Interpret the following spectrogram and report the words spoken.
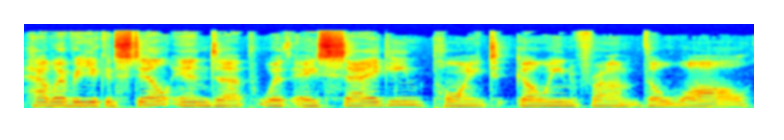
However, you could still end up with a sagging point point going from the wall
